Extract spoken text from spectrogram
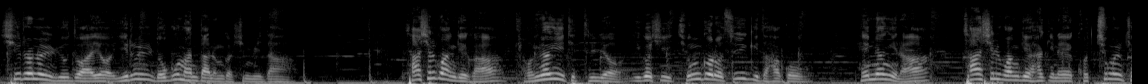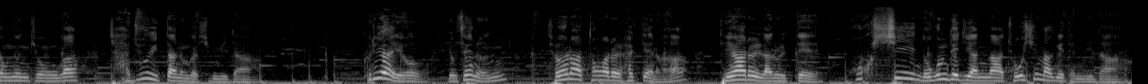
실언을 유도하여 이를 녹음한다는 것입니다. 사실관계가 교묘히 뒤틀려 이것이 증거로 쓰이기도 하고 해명이나 사실관계 확인에 고충을 겪는 경우가 자주 있다는 것입니다. 그리하여 요새는 전화 통화를 할 때나 대화를 나눌 때 혹시 녹음되지 않나 조심하게 됩니다.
